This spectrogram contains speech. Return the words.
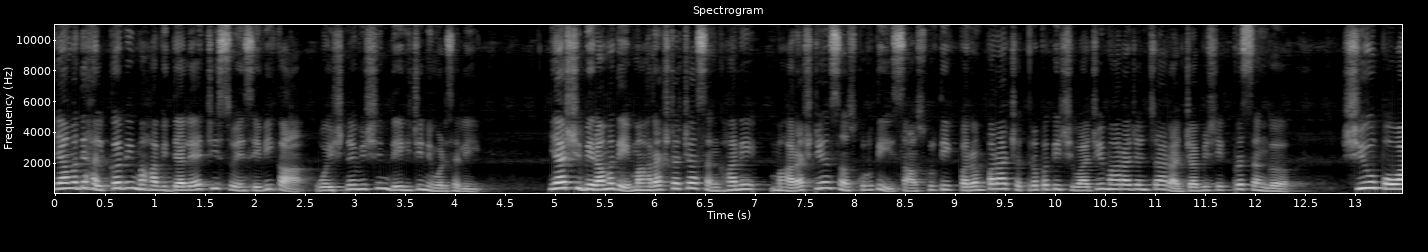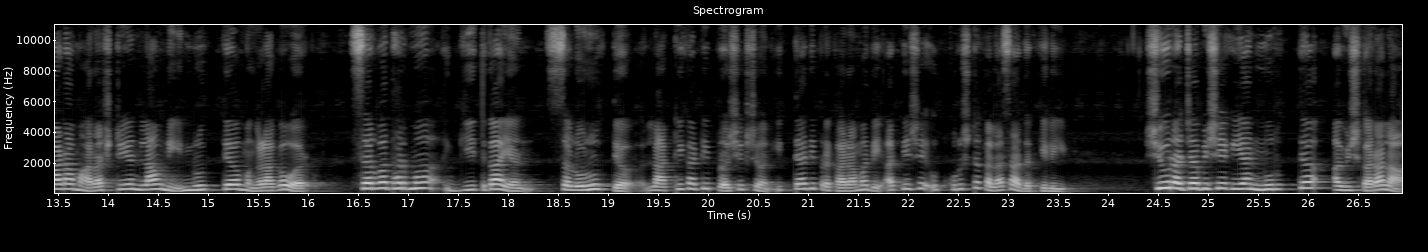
यामध्ये हलकर्णी महाविद्यालयाची स्वयंसेविका वैष्णवी शिंदे हिची निवड झाली. या शिबिरामध्ये महाराष्ट्राच्या संघाने महाराष्ट्रीयन संस्कृती सांस्कृतिक परंपरा छत्रपती शिवाजी महाराजांचा राज्याभिषेक प्रसंग शिवपोवाडा महाराष्ट्रीयन लावणी नृत्य मंगळागौर सर्वधर्म गीतगायन सलोनृत्य लाठीकाठी प्रशिक्षण इत्यादी प्रकारामध्ये अतिशय उत्कृष्ट कला सादर केली. शिवराज्याभिषेक या नृत्य आविष्काराला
